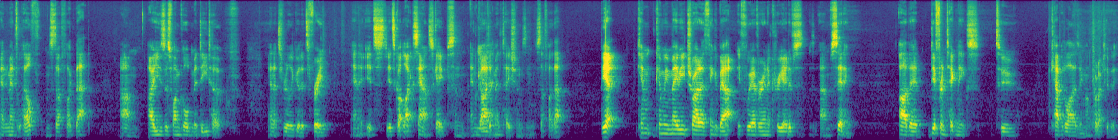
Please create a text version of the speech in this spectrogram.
and mental health and stuff like that. Um, I use this one called Medito, and it's really good. It's free, and it, it's it's got like soundscapes and, and guided Yeah. meditations and stuff like that. Yeah, can can we maybe try to think about if we're ever in a creative um, setting, are there different techniques to capitalizing on productivity?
